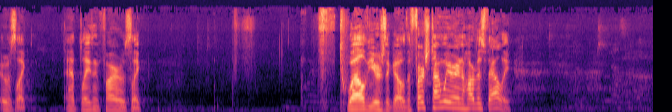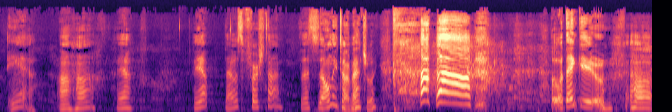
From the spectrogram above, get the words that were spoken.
it was like at Blazing Fire, it was like 12 years ago. The first time we were in Harvest Valley. Yeah. Uh huh. Yeah. Yep. That was the first time. That's the only time, actually. oh, thank you. Uh,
